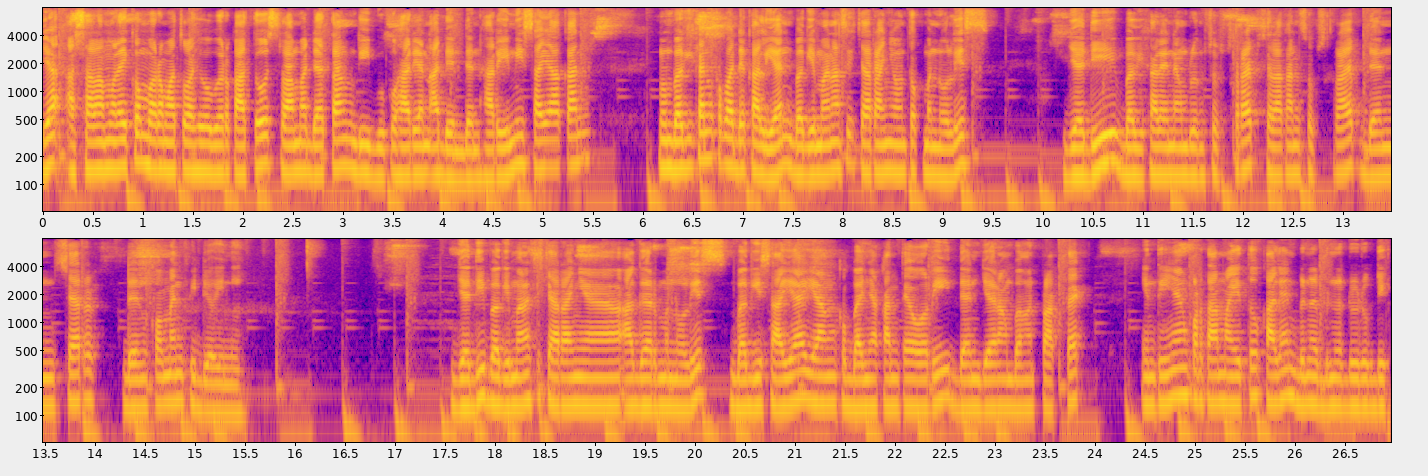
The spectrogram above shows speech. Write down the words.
Ya, Assalamualaikum warahmatullahi wabarakatuh. Selamat datang di buku harian Aden dan hari ini saya akan membagikan kepada kalian bagaimana sih caranya untuk menulis. Jadi, bagi kalian yang belum subscribe, silahkan subscribe dan share dan komen video ini. Jadi, bagaimana sih caranya agar menulis? Bagi saya yang kebanyakan teori dan jarang banget praktek, intinya yang pertama itu kalian benar-benar duduk di,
